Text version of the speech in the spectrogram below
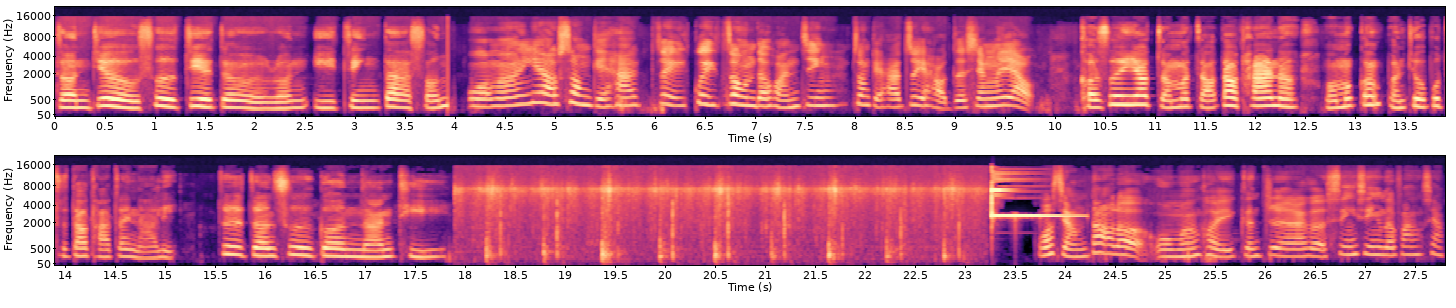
拯救世界的人已经大神。我们要送给他最贵重的黄金，送给他最好的香料。可是要怎么找到他呢？我们根本就不知道他在哪里，这真是个难题。我想到了，我们可以跟着那个星星的方向，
